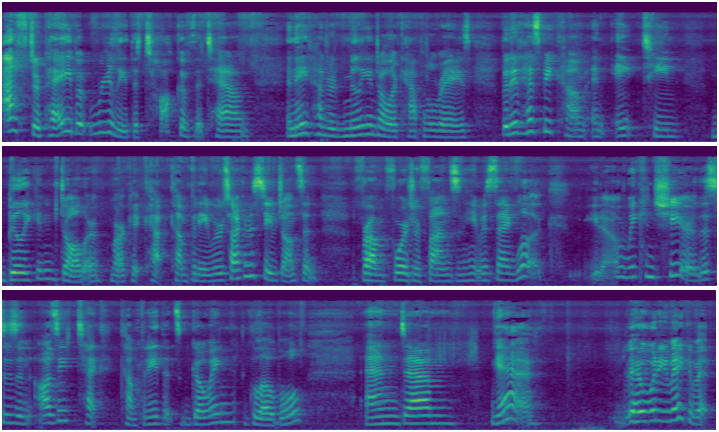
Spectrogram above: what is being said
Afterpay, but really the talk of the town. An $800 million capital raise, but it has become an $18 billion market cap company. We were talking to Steve Johnson from Forager Funds, and he was saying, look, you know, we can cheer. This is an Aussie tech company that's going global. And um, yeah, what do you make of it?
